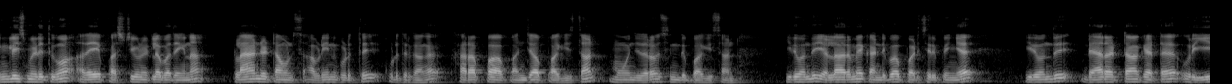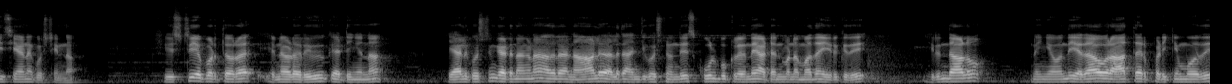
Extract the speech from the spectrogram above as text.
இங்கிலீஷ் மீடியத்துக்கும் அதே ஃபஸ்ட் யூனிட்டில் பார்த்தீங்கன்னா பிளான்டு டவுன்ஸ் அப்படின்னு கொடுத்து கொடுத்துருக்காங்க. ஹரப்பா பஞ்சாப் பாகிஸ்தான் மோகஞ்சதரோ சிந்து பாகிஸ்தான். இது வந்து எல்லாருமே கண்டிப்பாக படிச்சிருப்பீங்க. இது வந்து டேரெக்டாக கேட்ட ஒரு ஈஸியான கொஸ்டின் தான். ஹிஸ்ட்ரியை பொறுத்தவரை என்னோடய ரிவ்யூ கேட்டிங்கன்னா ஏழு கொஸ்டின் கேட்டிருந்தாங்கன்னா அதில் நாலு அல்லது அஞ்சு கொஸ்டின் வந்து ஸ்கூல் புக்கிலேருந்தே அட்டன் பண்ண மாதிரி தான் இருக்குது. இருந்தாலும் நீங்கள் வந்து ஏதாவது ஒரு ஆத்தர் படிக்கும்போது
